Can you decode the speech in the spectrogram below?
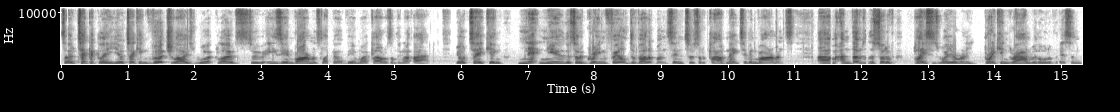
So typically you're taking virtualized workloads to easy environments like a VMware cloud or something like that. You're taking net new, the sort of greenfield developments into sort of cloud native environments. Um, and those are the sort of places where you're really breaking ground with all of this. And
